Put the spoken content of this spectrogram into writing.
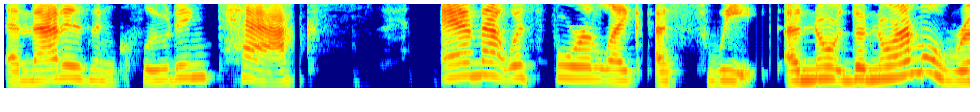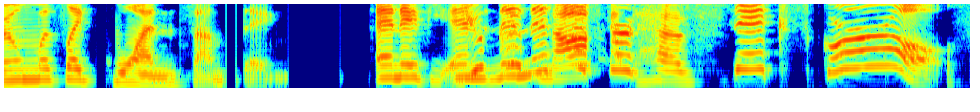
And that is including tax. And that was for like a suite. A no- the normal room was like one something. And if and, and this was for have... six girls.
